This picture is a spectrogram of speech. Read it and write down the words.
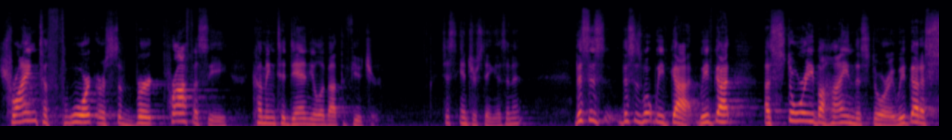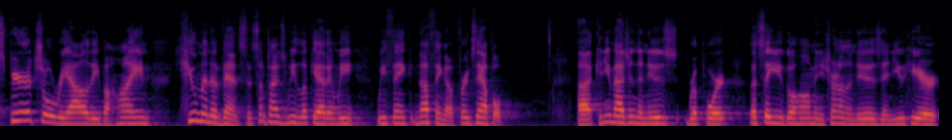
trying to thwart or subvert prophecy coming to Daniel about the future. Just interesting, isn't it? This is, this is what we've got. We've got a story behind the story, we've got a spiritual reality behind human events that sometimes we look at and we, we think nothing of. For example, uh, can you imagine the news report? Let's say you go home and you turn on the news and you hear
